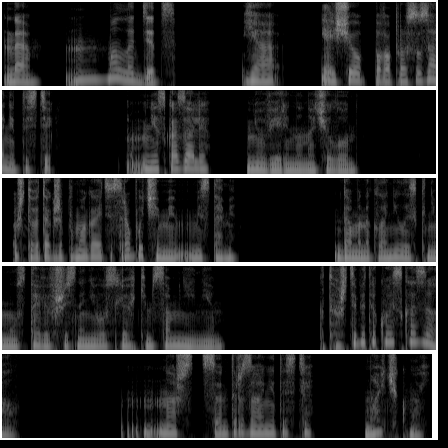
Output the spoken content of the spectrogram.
Да, молодец. Я... я еще по вопросу занятости. Мне сказали, неуверенно начал он, что вы также помогаете с рабочими местами. Дама наклонилась к нему, уставившись на него с легким сомнением. Кто ж тебе такое сказал? Наш центр занятости. Мальчик мой,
